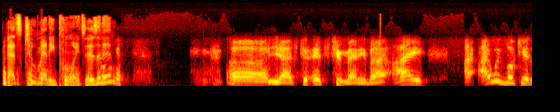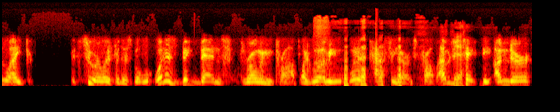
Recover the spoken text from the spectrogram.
That's too many points, isn't it? Uh, yeah, it's too, it's too many. But I, I, I would look at like it's too early for this. But what is Big Ben's throwing prop? Like, what- I mean, what is passing yards prop? I would just Yeah. take the under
